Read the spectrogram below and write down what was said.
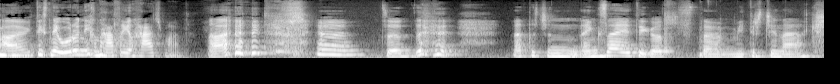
Аа тэгснэ өөрөөнийх нь хаалгыг хааж маад. За Наад чи anxiety-г бол өстой мэдэрч байна гэж.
